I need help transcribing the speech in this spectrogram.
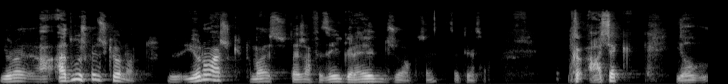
eu há, há duas coisas que eu noto. Eu não acho que o Tomás esteja a fazer grandes jogos, hein? atenção. Acho é que ele,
